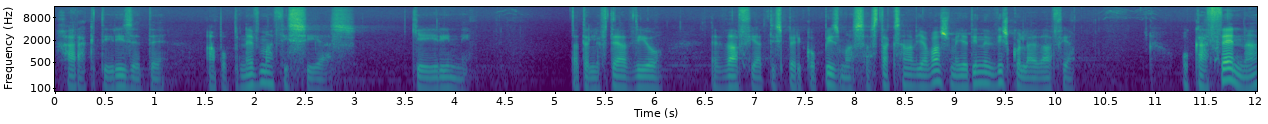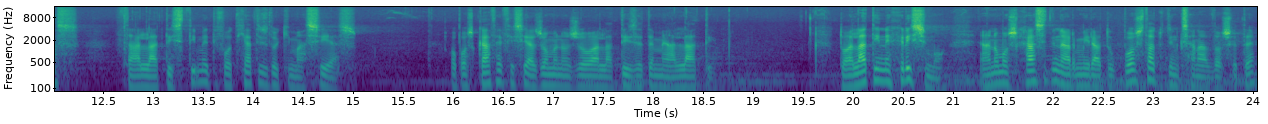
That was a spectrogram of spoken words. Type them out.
χαρακτηρίζεται από πνεύμα θυσίας και ειρήνη. Τα τελευταία δύο εδάφια της περικοπής μας, σας τα ξαναδιαβάσουμε γιατί είναι δύσκολα εδάφια. Ο καθένας θα αλατιστεί με τη φωτιά της δοκιμασίας, όπως κάθε θυσιαζόμενο ζώο αλατίζεται με αλάτι. Το αλάτι είναι χρήσιμο. Αν όμως χάσει την αρμύρα του, πώς θα του την ξαναδώσετε;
